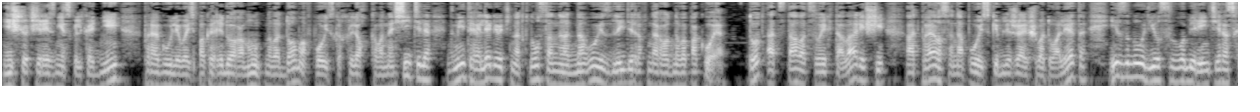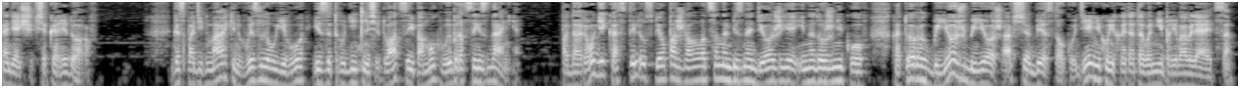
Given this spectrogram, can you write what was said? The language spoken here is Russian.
Еще через несколько дней, прогуливаясь по коридорам мутного дома в поисках легкого носителя, Дмитрий Олегович наткнулся на одного из лидеров народного покоя. Тот отстал от своих товарищей, отправился на поиски ближайшего туалета и заблудился в лабиринте расходящихся коридоров. Господин Маркин вызвал его из затруднительной ситуации и помог выбраться из здания. По дороге Костыль успел пожаловаться на безнадежье и на должников, которых бьешь-бьешь, а все без толку, денег у них от этого не прибавляется.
